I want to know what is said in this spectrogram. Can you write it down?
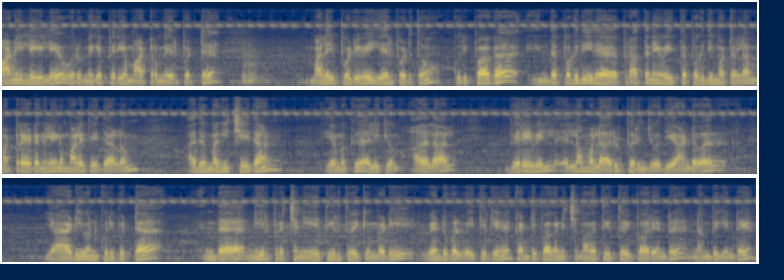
வானிலையிலே ஒரு மிகப்பெரிய மாற்றம் ஏற்பட்டு மழைப்பொழிவை ஏற்படுத்தும். குறிப்பாக இந்த பகுதியில் பிரார்த்தனை வைத்த பகுதி மட்டும் இல்லை மற்ற இடங்களிலும் மழை பெய்தாலும் அது மகிழ்ச்சியை தான் எமக்கு அளிக்கும். ஆதலால் விரைவில் எல்லாம் வல்ல அருட்பெருஞ்சோதி ஆண்டவர் யா- குறிப்பிட்ட இந்த நீர் பிரச்சனையை தீர்த்து வைக்கும்படி வேண்டுகோள் வைத்திருக்கிறேன். கண்டிப்பாக நிச்சயமாக தீர்த்து வைப்பார் என்று நம்புகின்றேன்.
